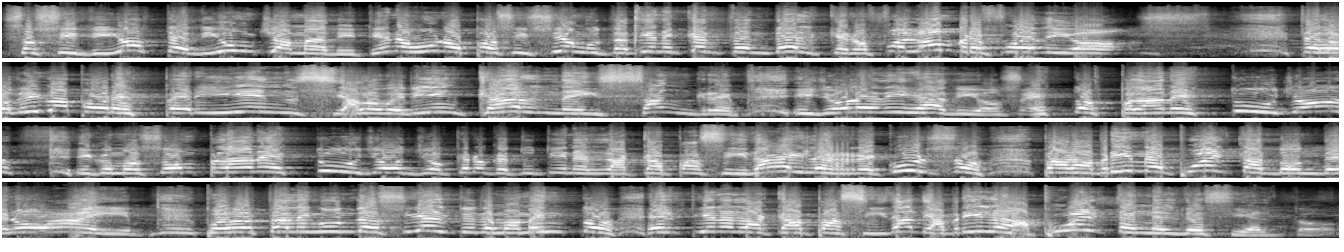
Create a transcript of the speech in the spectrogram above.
So, si Dios te dio un llamado y tienes una oposición, usted tiene que entender que no fue el hombre, fue Dios. Te lo digo por experiencia, lo viví en carne y sangre. Y yo le dije a Dios, estos planes tuyos, y como son planes tuyos, yo creo que tú tienes la capacidad y los recursos para abrirme puertas donde no hay. Puedo estar en un desierto y de momento Él tiene la capacidad de abrirle la puerta en el desierto.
